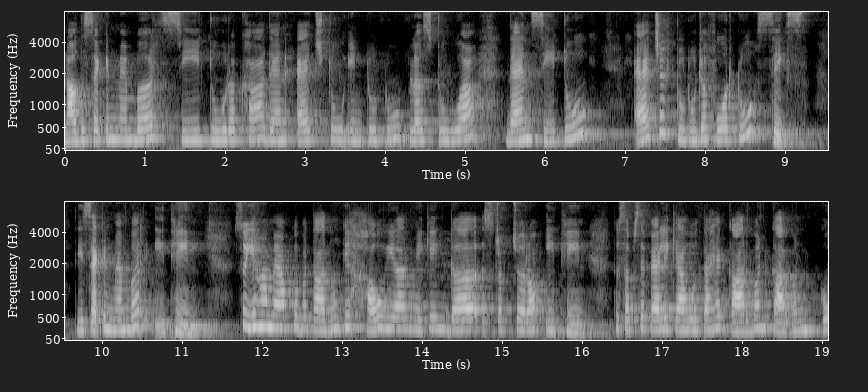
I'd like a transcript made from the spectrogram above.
now the second member C two रखा then H two into two plus two हुआ then C two H two two जो four two six the second member ethane so so, यहाँ मैं आपको बता दूँ कि how we are making the structure of ethane तो सबसे पहले क्या होता है? कार्बन कार्बन को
